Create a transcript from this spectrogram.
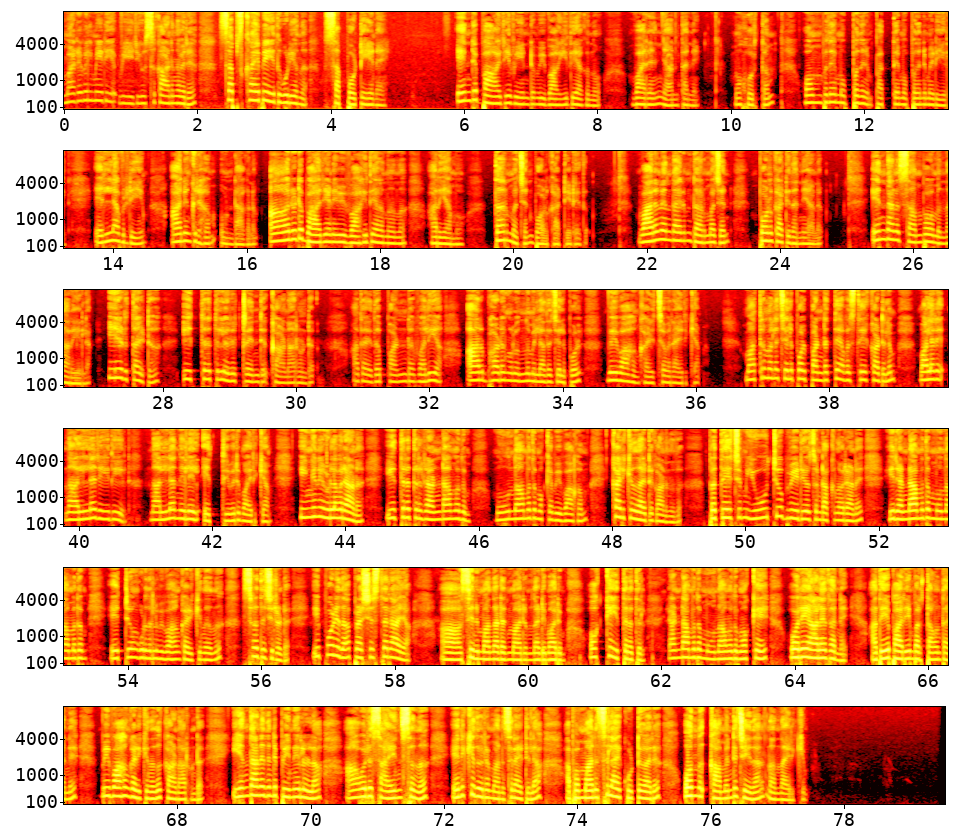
മഴവിൽ media videos കാണുന്നവർ subscribe ചെയ്ത് കൂടി ഒന്ന് സപ്പോർട്ട് ചെയ്യണേ. എന്റെ ഭാര്യ വീണ്ടും വിവാഹിതയാകുന്നു. വരൻ ഞാൻ തന്നെ. മുഹൂർത്തം ഒമ്പത് മുപ്പതിനും പത്ത് മുപ്പതിനും ഇടയിൽ എല്ലാവരുടെയും അനുഗ്രഹം ഉണ്ടാകണം. ആരുടെ ഭാര്യയാണ് വിവാഹിതയാകുന്നതെന്ന് അറിയാമോ? ധർമ്മജൻ ബോൾഗാട്ടിയുടേത്. വരൻ എന്തായാലും ധർമ്മജൻ ബോൾഗാട്ടി തന്നെയാണ്. എന്താണ് സംഭവമെന്നറിയില്ല ഈ അടുത്തായിട്ട് ഇത്തരത്തിലൊരു ട്രെൻഡ് കാണാറുണ്ട്. അതായത് പണ്ട് വലിയ ആർഭാടങ്ങളൊന്നുമില്ലാതെ ചിലപ്പോൾ വിവാഹം കഴിച്ചവരായിരിക്കാം. മാത്രമല്ല ചിലപ്പോൾ പണ്ടത്തെ അവസ്ഥയെക്കാട്ടിലും വളരെ നല്ല രീതിയിൽ നല്ല നിലയിൽ എത്തിയവരുമായിരിക്കാം. ഇങ്ങനെയുള്ളവരാണ് ഇത്തരത്തിൽ രണ്ടാമതും മൂന്നാമതുമൊക്കെ വിവാഹം കഴിക്കുന്നതായിട്ട് കാണുന്നത്. പ്രത്യേകിച്ചും യൂട്യൂബ് വീഡിയോസ് ഉണ്ടാക്കുന്നവരാണ് ഈ രണ്ടാമതും മൂന്നാമതും ഏറ്റവും കൂടുതൽ വിവാഹം കഴിക്കുന്നതെന്ന് ശ്രദ്ധിച്ചിട്ടുണ്ട്. ഇപ്പോഴിതാ പ്രശസ്തരായ സിനിമാ നടന്മാരും നടിമാരും ഒക്കെ ഇത്തരത്തിൽ രണ്ടാമതും മൂന്നാമതും ഒക്കെ ആളെ തന്നെ അതേ ഭാര്യയും ഭർത്താവും തന്നെ വിവാഹം കഴിക്കുന്നത് കാണാറുണ്ട്. എന്താണ് ഇതിന്റെ പിന്നിലുള്ള ആ ഒരു സയൻസ് എന്ന് എനിക്കിതുവരെ മനസ്സിലായിട്ടില്ല. അപ്പം മനസ്സിലായ കൂട്ടുകാർ ഒന്ന് കമന്റ് ചെയ്താൽ നന്നായിരിക്കും.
